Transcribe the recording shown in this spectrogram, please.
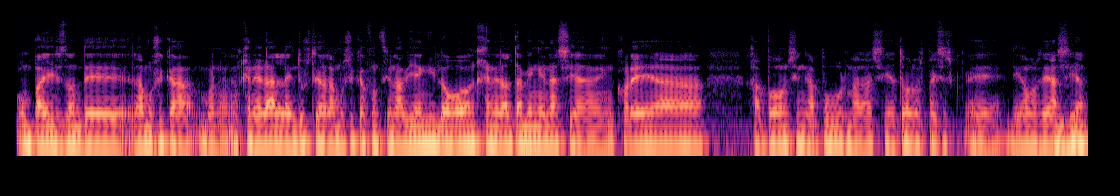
un país donde la música, bueno, en general la industria de la música funciona bien y luego en general también en Asia, en Corea, Japón, Singapur, Malasia, todos los países, eh, digamos, de Asia.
